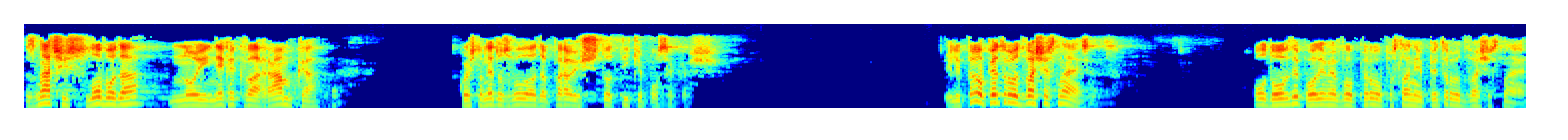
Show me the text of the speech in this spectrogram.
значи слобода, но и некаква рамка, кој што не дозволува да правиш што ти ке посекаш. Или 1 Петрово 2.16. Од овде подиме во прво послание Петрово 2.16.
